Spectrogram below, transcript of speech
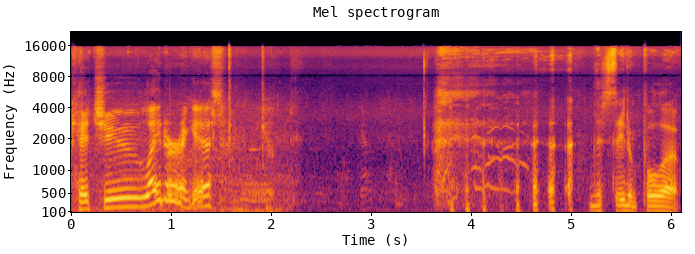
catch you later, I guess. Just see them pull up.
